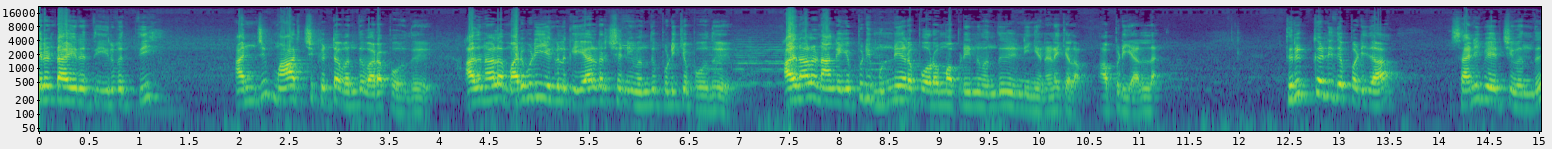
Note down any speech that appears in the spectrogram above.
இரண்டாயிரத்தி இருபத்தி அஞ்சு மார்ச் கிட்ட வந்து வரப்போகுது. அதனால் மறுபடியும் எங்களுக்கு ஏழரை சனி வந்து பிடிக்க போகுது. அதனால் நாங்கள் எப்படி முன்னேற போகிறோம் அப்படின்னு வந்து நீங்கள் நினைக்கலாம். அப்படி அல்ல. திருக்கணிதப்படி தான் சனி பயிற்சி வந்து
